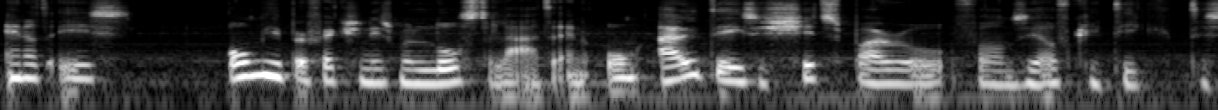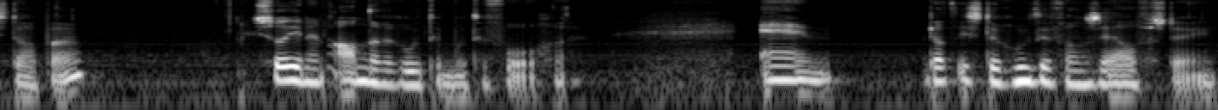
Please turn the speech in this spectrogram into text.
En dat is om je perfectionisme los te laten. En om uit deze shit spiral van zelfkritiek te stappen. Zul je een andere route moeten volgen. En dat is de route van zelfsteun.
